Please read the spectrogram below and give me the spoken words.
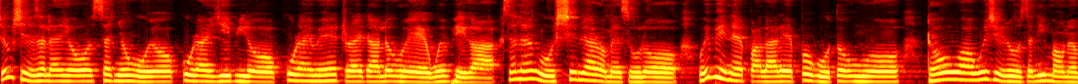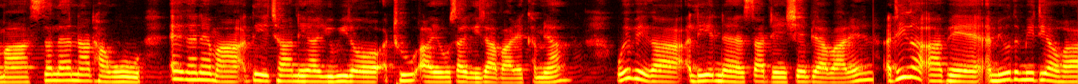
ရုပ်ရှင်ဇလန်းရောစက်ညုံကိုရောကိုယ်တိုင်ရေးပြီးတော့ကိုယ်တိုင်ပဲဒရိုက်တာလုပ်ရဲဝင်းဖေကဇလန်းကိုရှင်းပြတော့မယ်ဆိုတော့ဝင်းဖေနဲ့ပါလာတဲ့ပုံကိုသုံးဦးရောဒေါ်ဝါဝင်းရွှေတို့ဇနီးမောင်နှံမှာဇလန်းနားထောင်မှုအဲကန်းထဲမှာအသေးချာနေရာယူပြီးတော့အထူးအာရုံစိုက်နေကြပါတယ်ခင်ဗျာ ဝိဖေကအလေးအနက်စတင်ရှင်းပြပါတယ်အဓိကအားဖြင့်အမျိုးသမီးတစ်ယောက်ဟာ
